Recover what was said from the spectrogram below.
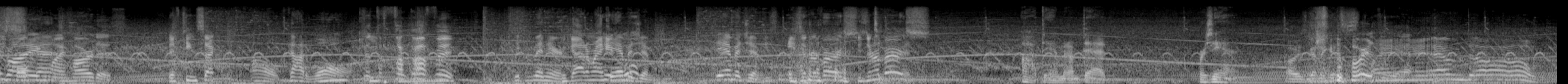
is. trying Okay. my hardest. 15 seconds. Oh God, wall. Get the fuck off me! Keep him in here. We got him right here. Damage Whoa. him. Damage him. He's in reverse. He's in reverse. Oh damn it, I'm dead. Where's he at? Oh, he's going to get Where's he at? slammed. Oh.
